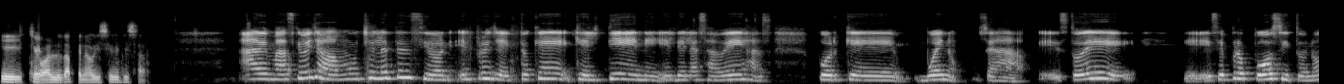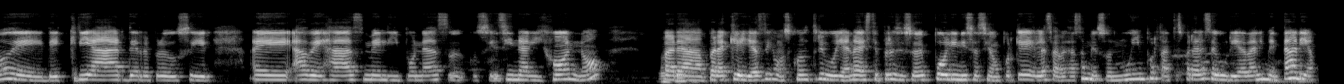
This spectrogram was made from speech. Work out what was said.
y que vale la pena visibilizar. Además que me llama mucho la atención el proyecto que, que él tiene, el de las abejas, porque, bueno, o sea, esto de ese propósito, ¿no? De, criar, de reproducir eh, abejas melíponas sin aguijón, ¿no? Para, para, que ellas, digamos, contribuyan a este proceso de polinización, porque las abejas también son muy importantes para la seguridad alimentaria.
